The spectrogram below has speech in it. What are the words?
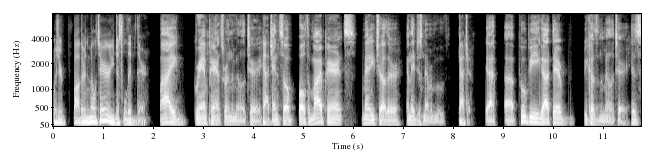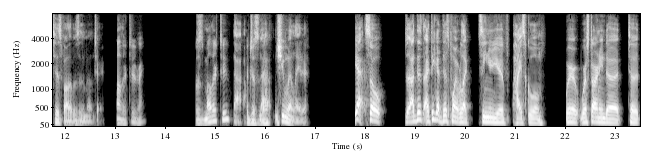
was your father in the military or you just lived there? my grandparents were in the military, Gotcha. and so both of my parents met each other, and they just never moved. Gotcha. Yeah, uh, Poopy got there because of the military. His his father was in the military. Mother too, right? Was his mother too? Nah, Or just nah, she went later. Yeah, so so at this, I think at this point we're like senior year of high school. We're we're starting to to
